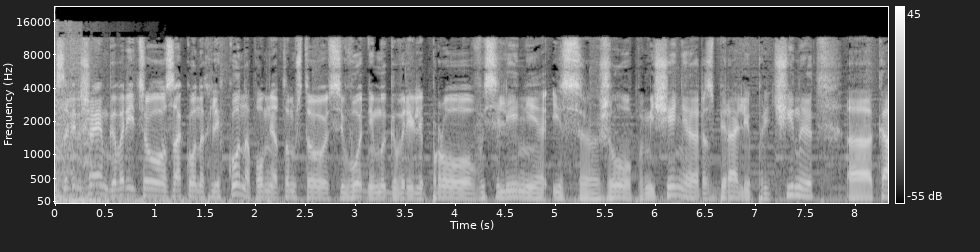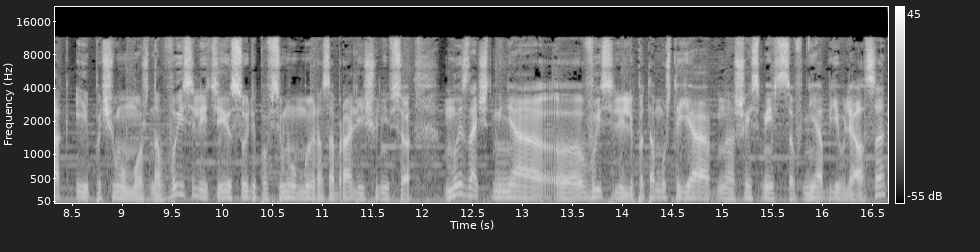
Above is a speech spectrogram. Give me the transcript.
Завершаем говорить о законах легко. Напомню о том, что сегодня мы говорили про выселение из э, жилого помещения, разбирали причины, э, как и почему можно выселить, и, судя по всему, мы разобрали еще не все. Мы, значит, меня выселили, потому что я на 6 месяцев не объявлялся.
